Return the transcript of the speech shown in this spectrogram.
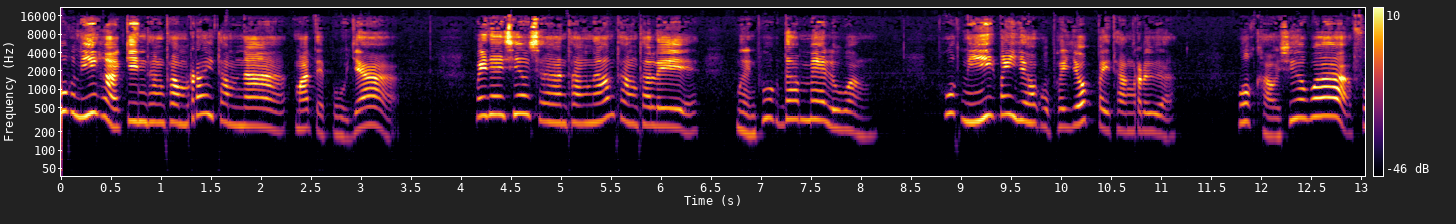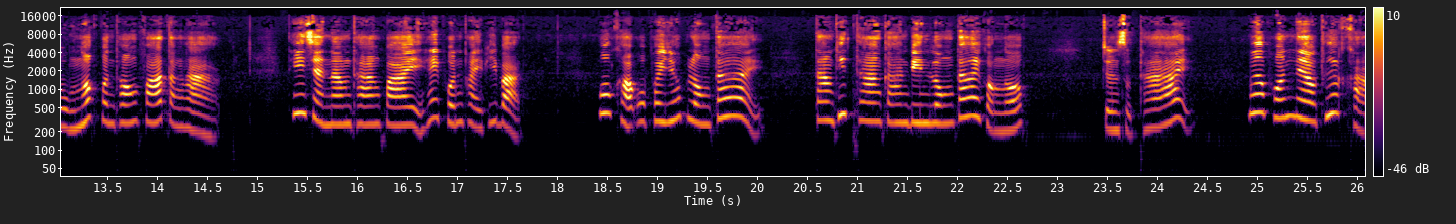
วกนี้หากินทางทำไร่ทำนามาแต่ปู่ย่า ไม่ได้เชี่ยวชาญทางน้ำทางทะเล เหมือนพวกด้ามแม่ลวง พวกนี้ไม่ยอมอพยพไปทางเรือ พวกเขาเชื่อว่าฝูงนกบนท้องฟ้าต่างหาก ที่จะนำทางไปให้พ้นภัยพิบัติ พวกเขาอพยพลงใต้ ตามทิศทางการบินลงใต้ของนก จนสุดท้าย เมื่อพ้นแนวเทือกเขา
